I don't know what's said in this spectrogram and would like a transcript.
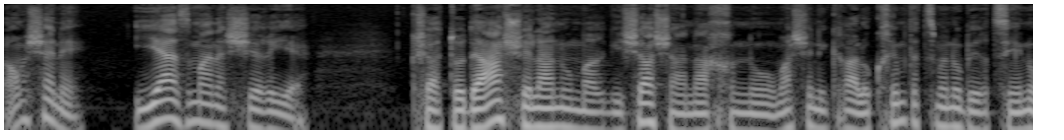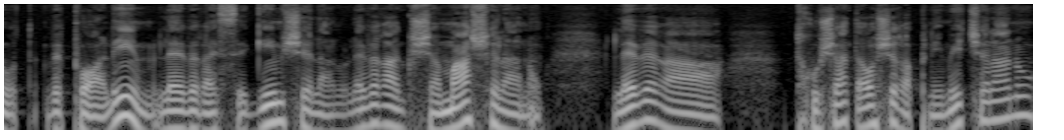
לא משנה, יהיה הזמן אשר יהיה. כשהתודעה שלנו מרגישה שאנחנו, מה שנקרא, לוקחים את עצמנו ברצינות ופועלים לעבר ההישגים שלנו, לעבר ההגשמה שלנו, לעבר תחושת העושר הפנימית שלנו,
